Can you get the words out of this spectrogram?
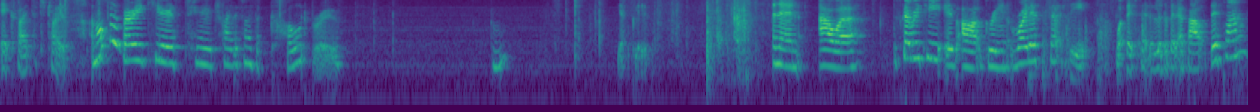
excited to try this. I'm also very curious to try this one as a cold brew. Ooh. Yes, please. And then our Discovery tea is our green rooibos. So let's see what they've said a little bit about this one.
